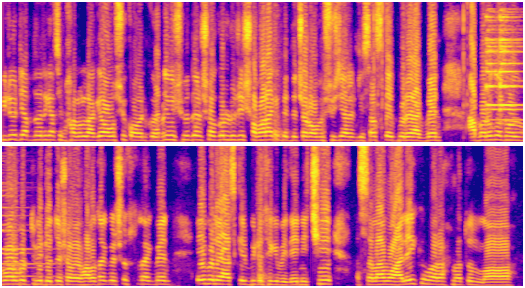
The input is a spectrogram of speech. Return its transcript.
ভিডিওটি আপনাদের কাছে ভালো লাগে, অবশ্যই কমেন্ট করবেন। বিশ্ববিদ্যালয়ের সকল রুটি সবার আগে পেতে চান, অবশ্যই চ্যানেলটি সাবস্ক্রাইব করে রাখবেন। আবারও কথা হবে পরবর্তী ভিডিওতে, সবাই ভালো থাকবেন, সুস্থ থাকবেন। এই বলে আজকের ভিডিও থেকে বিদায় নিচ্ছি। আসসালামু আলাইকুম রহমতুল্লাহ।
